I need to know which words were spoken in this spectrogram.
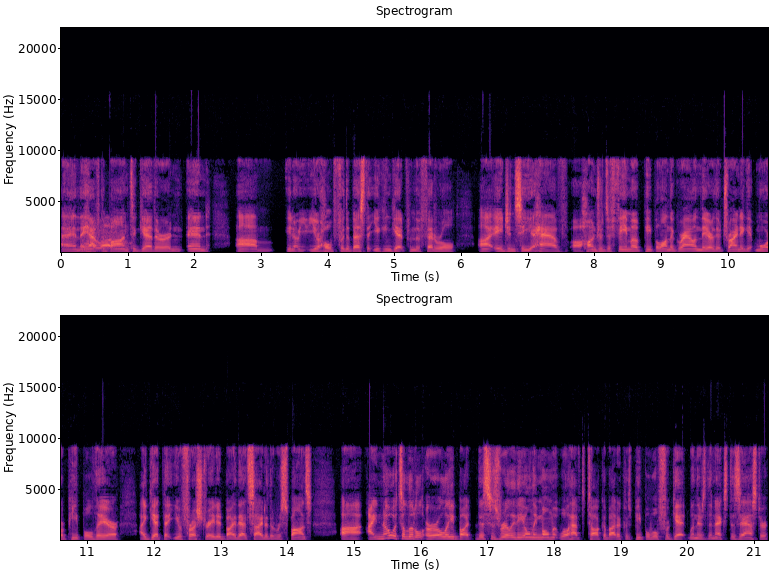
And they have to bond together and, and um, you know, you hope for the best that you can get from the federal uh, agency. You have uh, hundreds of FEMA people on the ground there. They're trying to get more people there. I get that you're frustrated by that side of the response. Uh, I know it's a little early, but this is really the only moment we'll have to talk about it because people will forget when there's the next disaster.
